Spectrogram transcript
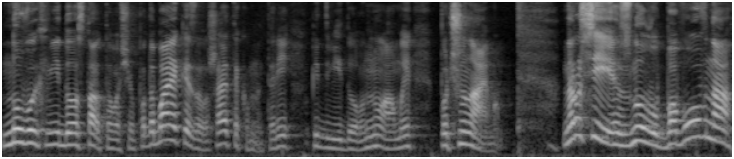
нових відео. Ставте ваші вподобайки, залишайте коментарі під відео. Ну а ми починаємо. На Росії знову бавовна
